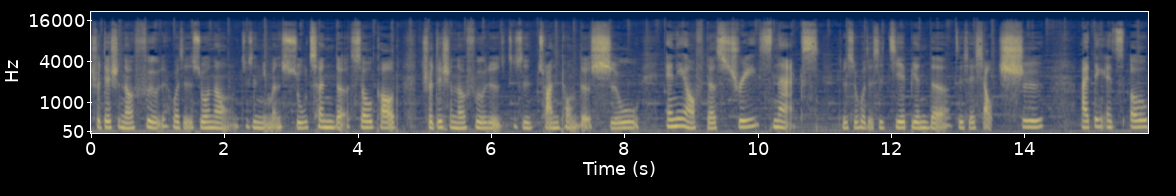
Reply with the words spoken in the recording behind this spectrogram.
traditional food，或者是说那种就是你们俗称的 so called traditional food，就是传统的食物。Any of the street snacks，就是或者是街边的这些小吃。I think it's all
